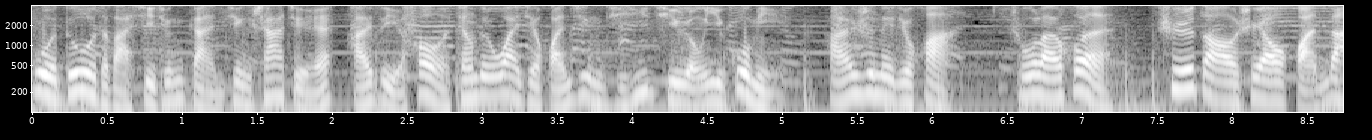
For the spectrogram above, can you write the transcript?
过度的把细菌赶尽杀绝，孩子以后将对外界环境极其容易过敏。还是那句话，出来混，迟早是要还的。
